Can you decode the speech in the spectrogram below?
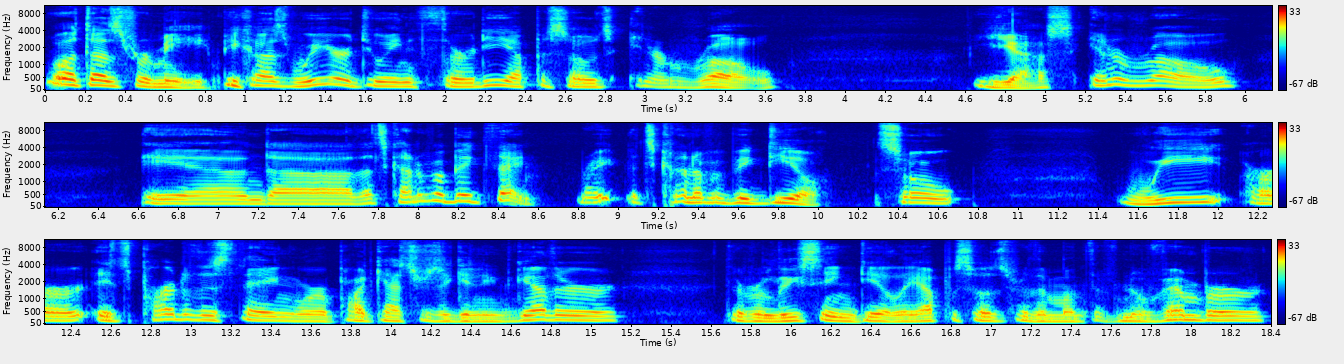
Well, it does for me because we are doing 30 episodes in a row. Yes, in a row. And uh, that's kind of a big thing, right? It's kind of a big deal. So we are, it's part of this thing where podcasters are getting together. They're releasing daily episodes for the month of November.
